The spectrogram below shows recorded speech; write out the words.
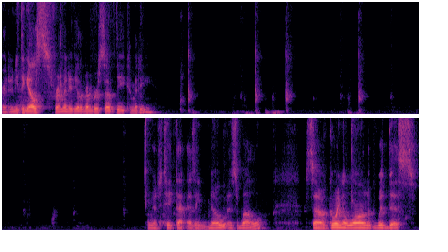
All right, anything else from any of the other members of the committee? I'm going to take that as a no as well. So going along with this,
